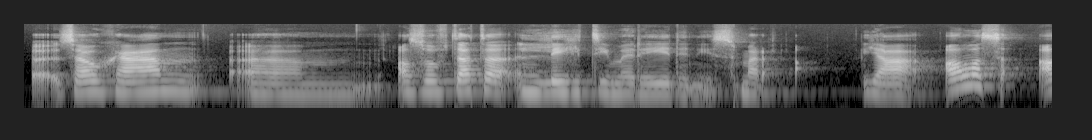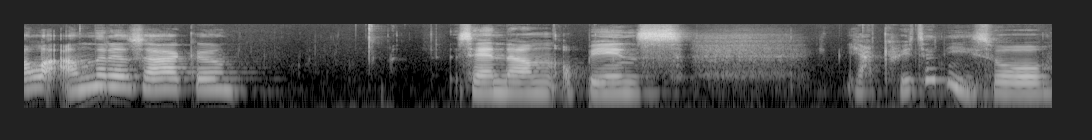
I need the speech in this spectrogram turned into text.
eh, zou gaan, ehm, alsof dat een legitieme reden is. Maar ja, alles, alle andere zaken zijn dan opeens, ja, ik weet het niet, zo...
